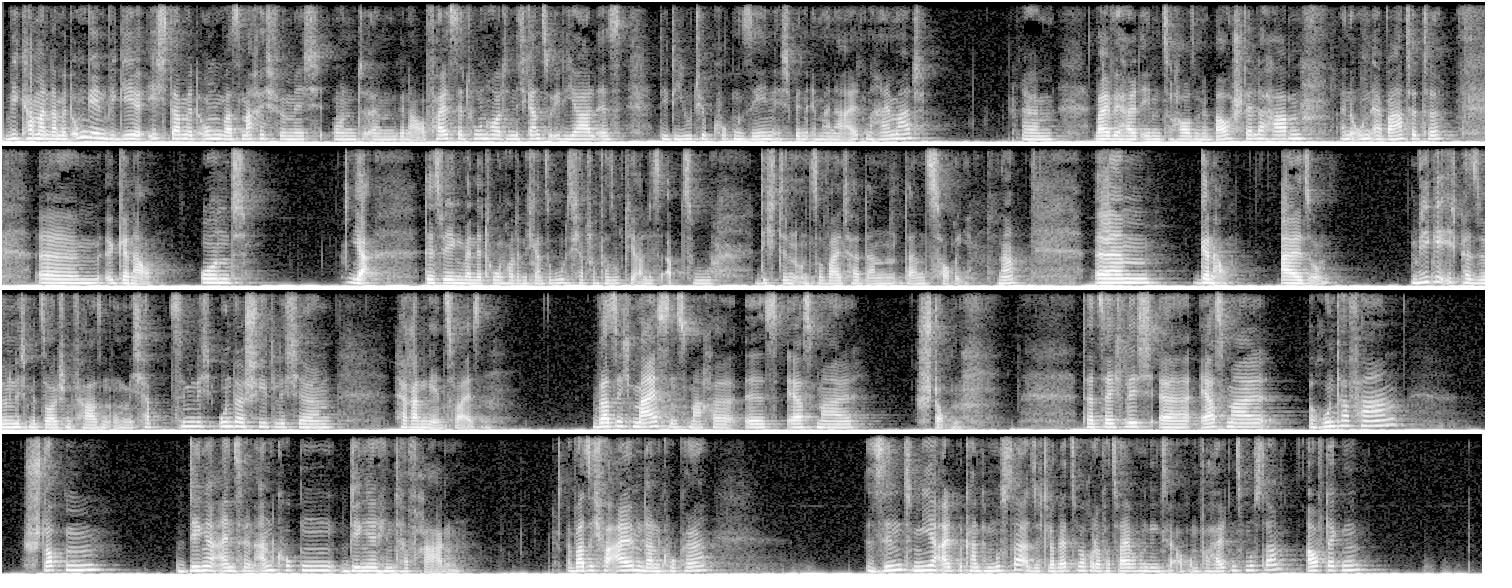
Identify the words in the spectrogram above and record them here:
wie kann man damit umgehen, wie gehe ich damit um, was mache ich für mich und ähm, genau, falls der Ton heute nicht ganz so ideal ist, die die YouTube gucken, sehen, ich bin in meiner alten Heimat, ähm, weil wir halt eben zu Hause eine Baustelle haben, eine unerwartete. Ähm, genau. Und ja, Deswegen, wenn der Ton heute nicht ganz so gut ist, ich habe schon versucht, hier alles abzudichten und so weiter, dann, dann sorry. Ne? Ähm, genau. Also, wie gehe ich persönlich mit solchen Phasen um? Ich habe ziemlich unterschiedliche Herangehensweisen. Was ich meistens mache, ist erstmal stoppen. Tatsächlich äh, erstmal runterfahren, stoppen, Dinge einzeln angucken, Dinge hinterfragen. Was ich vor allem dann gucke, sind mir altbekannte Muster, also ich glaube letzte Woche oder vor zwei Wochen ging es ja auch um Verhaltensmuster, aufdecken,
